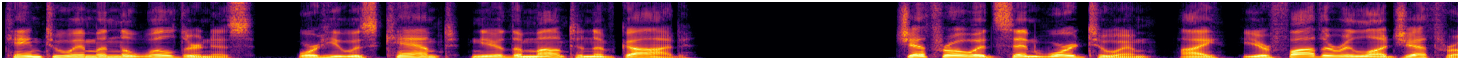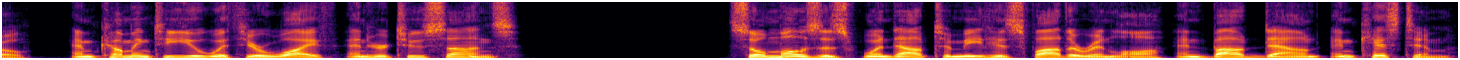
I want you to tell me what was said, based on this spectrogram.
came to him in the wilderness, where he was camped near the mountain of God. Jethro had sent word to him I, your father in law Jethro, am coming to you with your wife and her two sons. So Moses went out to meet his father in law and bowed down and kissed him.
